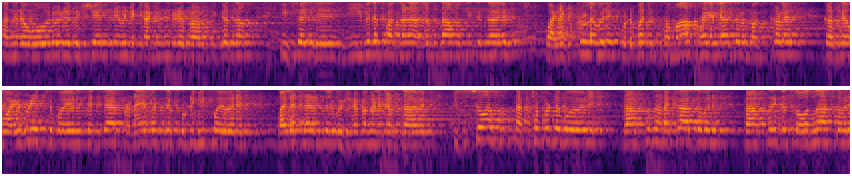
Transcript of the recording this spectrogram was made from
അങ്ങനെ ഓരോരോ വിഷയത്തിന് വേണ്ടി കണ്ണുനീരോട് പ്രാർത്ഥിക്കുന്നു. ഈശോ ജീവിത പങ്കാളി അകം താമസിക്കുന്നവർ വഴക്കുള്ളവർ കുടുംബത്തിൽ സമാധാനം ഇല്ലാത്തൊരു മക്കൾ കർത്താവ് വഴിപിഴച്ചു പോയവർ തെറ്റായ പ്രണയബന്ധത്തിൽ കുടുങ്ങിപ്പോയവർ പലതരത്തിൽ വിഷമങ്ങൾ കർത്താവ് വിശ്വാസം നഷ്ടപ്പെട്ടു പോയവർ പ്രാർത്ഥന നടക്കാത്തവർ പ്രാർത്ഥനയ്ക്ക് തോന്നാത്തവർ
